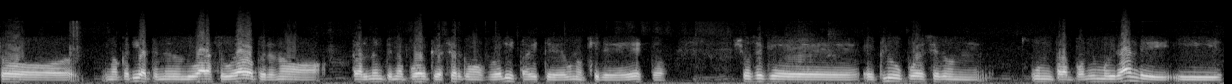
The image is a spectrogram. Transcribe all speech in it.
yo no quería tener un lugar asegurado, pero no realmente no poder crecer como futbolista, ¿viste? Uno quiere esto. Yo sé que el club puede ser un, un trampolín muy grande y,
